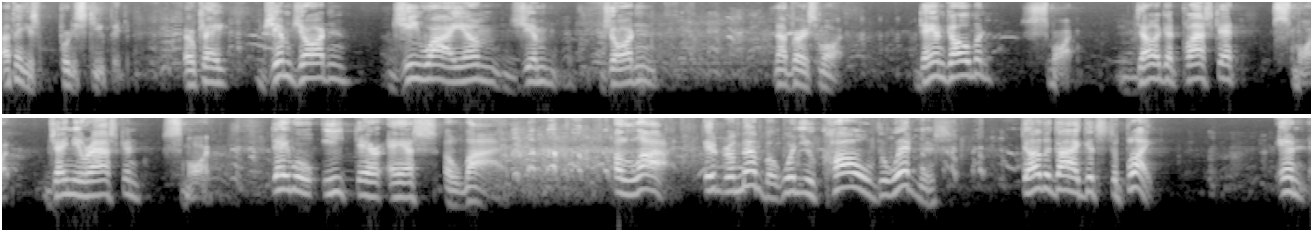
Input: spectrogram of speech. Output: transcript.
I think he's pretty stupid. Okay, Jim Jordan, GYM, Jim Jordan, not very smart. Dan Goldman, smart. Delegate Plaskett, smart. Jamie Raskin, smart. They will eat their ass alive. alive. And remember, when you call the witness, the other guy gets to play. And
